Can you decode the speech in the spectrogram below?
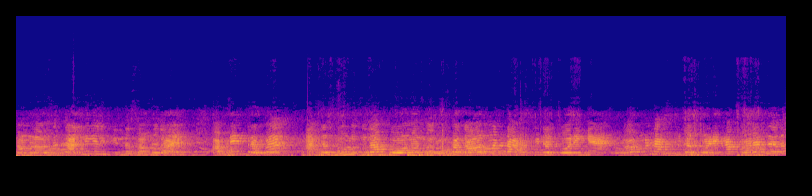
நம்மள வந்து தள்ளி இருக்கு இந்த சமுதாயம் அப்படின்றப்ப அந்த ஸ்கூலுக்கு தான் போகணும்னு வரும் இப்ப கவர்மெண்ட் ஹாஸ்பிட்டல் போறீங்க கவர்மெண்ட் ஹாஸ்பிட்டல் போனீங்கன்னா குறைஞ்சது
